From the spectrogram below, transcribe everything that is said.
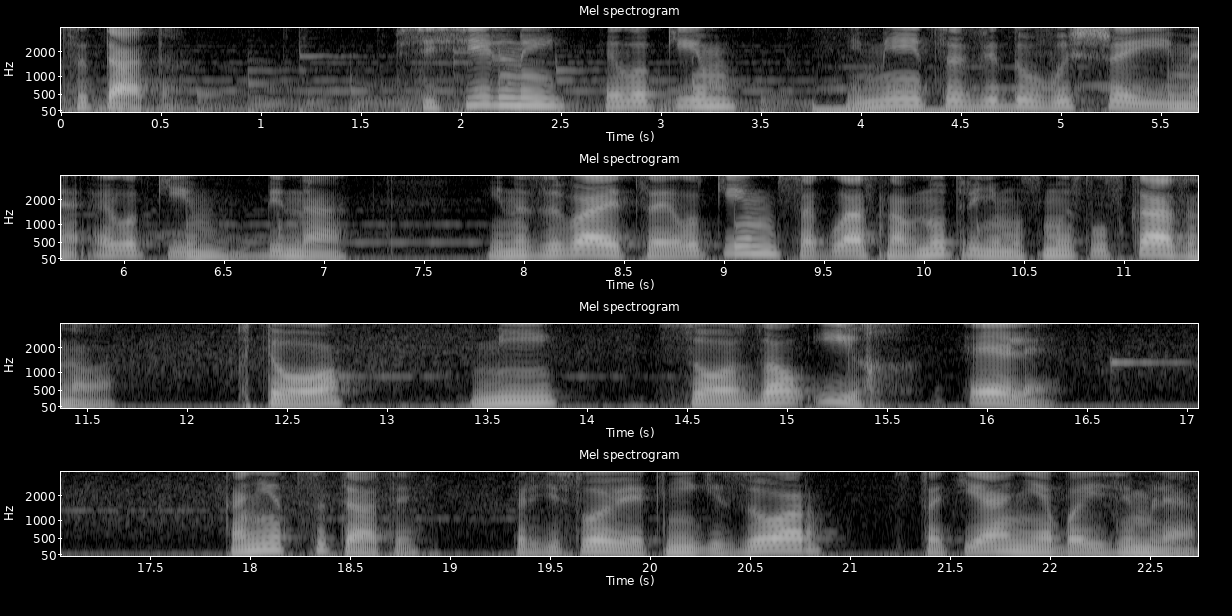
Цитата. «Всесильный Элоким Имеется в виду высшее имя Элоким, Бина, и называется Элоким согласно внутреннему смыслу сказанного. Кто, Ми, создал их, Эле. Конец цитаты. Предисловие книги Зоар, статья «Небо и земля».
